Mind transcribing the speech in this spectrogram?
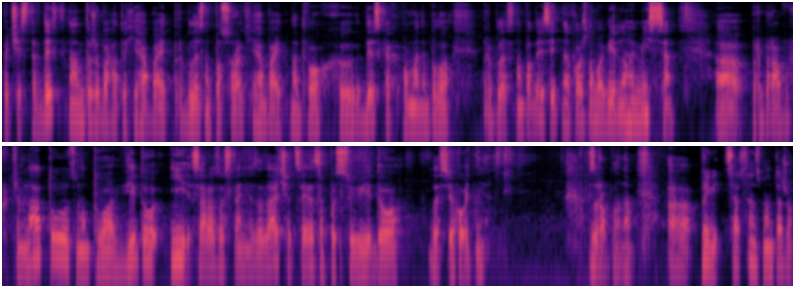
почистив диск на дуже багато гігабайт, приблизно по 40 гігабайт на двох е, дисках. У мене було приблизно по 10 на кожному вільного місця. Е, Прибрав кімнату, змонтував відео, і зараз остання задача це я записую відео за сьогодні. Зроблено. Привіт, це Арсен з монтажу.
